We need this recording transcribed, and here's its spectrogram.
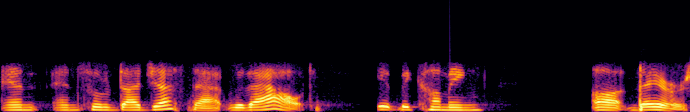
and and sort of digest that without it becoming uh, theirs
